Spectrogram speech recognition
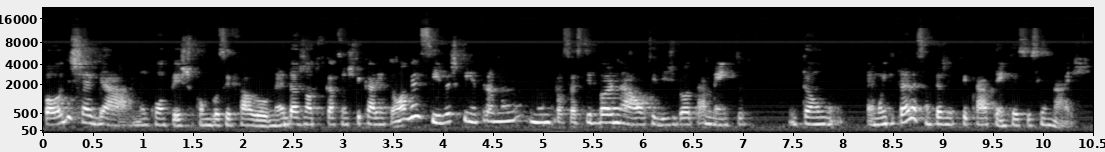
pode chegar num contexto, como você falou, né, das notificações ficarem tão aversivas que entra num, num processo de burnout, de esgotamento. Então, é muito interessante a gente ficar atento a esses sinais.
